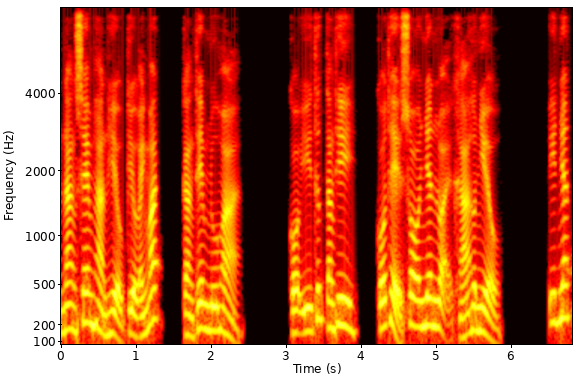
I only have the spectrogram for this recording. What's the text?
Nàng xem Hàn Hiểu Kiều ánh mắt, càng thêm nu hòa. Có ý thức tăng thi, có thể so nhân loại khá hơn nhiều. Ít nhất,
